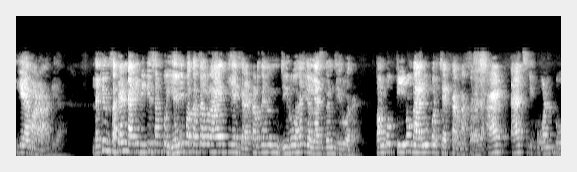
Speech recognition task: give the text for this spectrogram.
ये हमारा आ गया। लेकिन सेकेंड डायरेक्टिव हमको ये नहीं पता चल रहा है कि ये ग्रेटर देन ज़ीरो है या लेस देन ज़ीरो है। तो हमको तीनों वैल्यू पर चेक करना पड़ेगा। At x equal to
